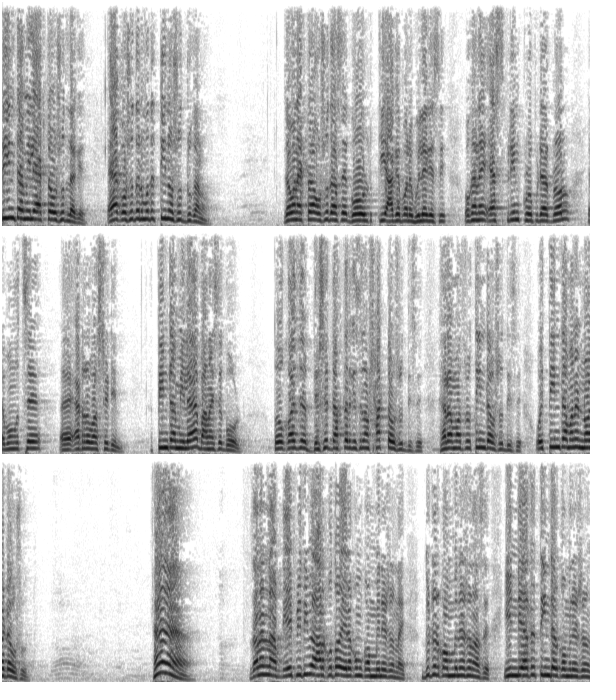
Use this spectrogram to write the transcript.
তিনটা মিলে একটা ওষুধ লাগে। এক ওষুধের মধ্যে তিন ওষুধ ঢুকানো। যেমন একটা ওষুধ আছে গোল্ড কি আগে পরে ভুলে গেছি। ওখানে অ্যাসপ্রিন ক্লোপিডাগ্রল এবং হচ্ছে অ্যাটোবাস্টিটিন তিনটা মিলে বানাইছে গোল্ড তো কয় যে দেশের ডাক্তার গেছিলাম ষাটটা ওষুধ দিছে। হেরা মাত্র তিনটা ওষুধ দিছে। ওই তিনটা মানে নয়টা ওষুধ। হ্যাঁ। জানেন না আপনি, এই পৃথিবীর আর কোথাও এরকম কম্বিনেশন নাই। দুটোর কম্বিনেশন আছে। ইন্ডিয়াতে তিনটার কম্বিনেশন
